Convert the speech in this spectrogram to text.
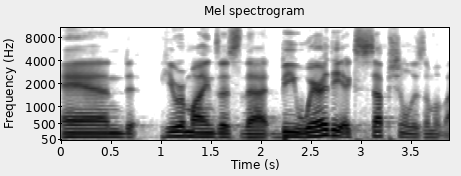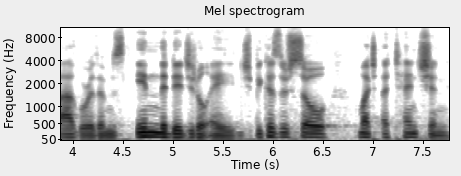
And he reminds us that beware the exceptionalism of algorithms in the digital age because there's so much attention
